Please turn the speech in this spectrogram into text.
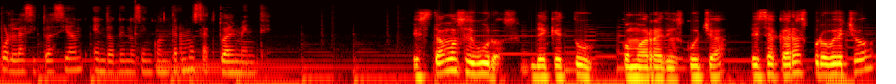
por la situación en donde nos encontramos actualmente. Estamos seguros de que tú, como radio escucha, le sacarás provecho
